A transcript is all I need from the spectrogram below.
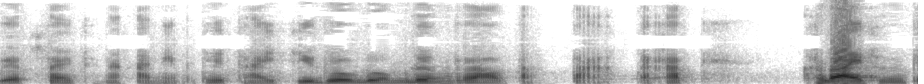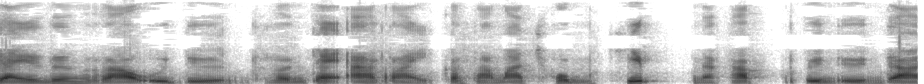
เว็บไซต์ธนาคารแห่งประเทศไทยที่รวบรวมเรื่องราวต่างๆนะครับ ใครสนใจเรื่องราวอื่นๆ สนใจอะไรก็สามารถชมคลิปนะครับ อื่นๆได้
